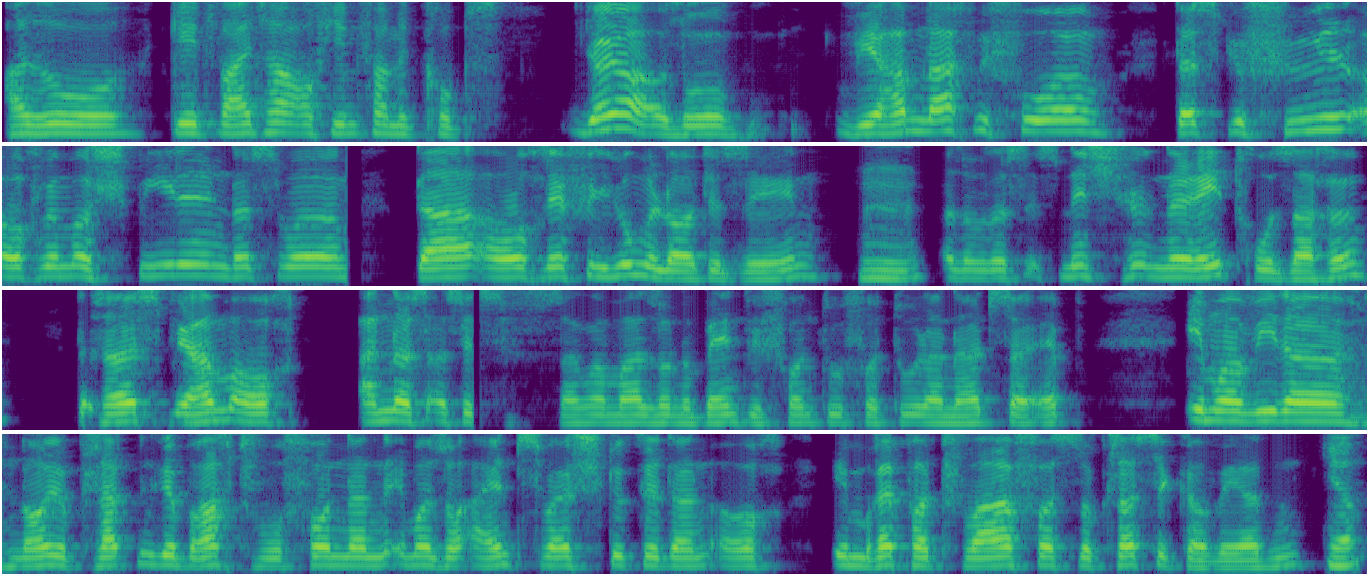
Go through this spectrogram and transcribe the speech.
also geht weiter auf jeden Fall mit Krupps. Ja, ja, also wir haben nach wie vor das Gefühl, auch wenn wir spielen, dass wir da auch sehr viele junge Leute sehen. Mhm. Also das ist nicht eine Retro-Sache. Das heißt, wir haben auch anders als jetzt, sagen wir mal, so eine Band wie Front 2 for oder Nightstar App, immer wieder neue Platten gebracht, wovon dann immer so ein, zwei Stücke dann auch im Repertoire fast so Klassiker werden. Ja.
